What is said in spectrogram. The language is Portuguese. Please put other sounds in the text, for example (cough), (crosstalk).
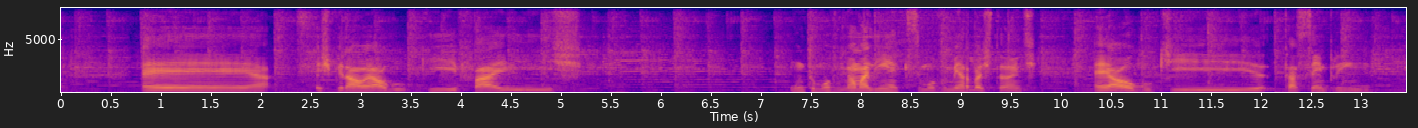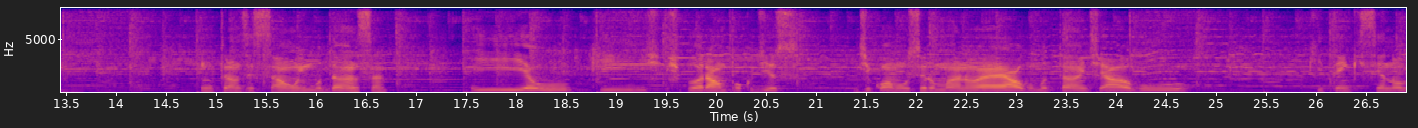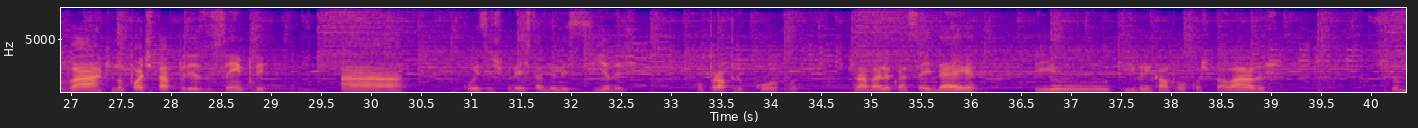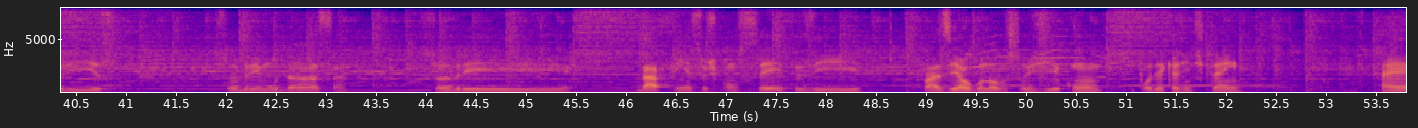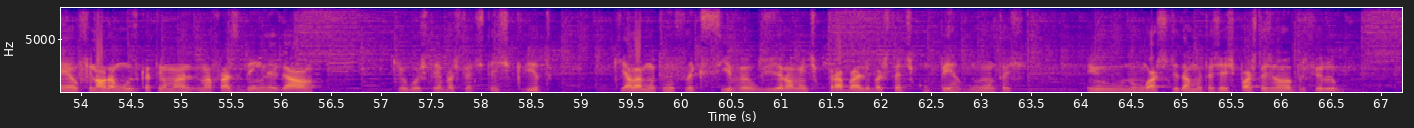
É... Espiral é algo que faz muito movimento, é uma linha que se movimenta bastante. É algo que tá sempre em em transição, em mudança, e eu quis explorar um pouco disso, de como o ser humano é algo mutante, é algo que tem que se inovar, que não pode estar preso sempre a coisas pré-estabelecidas. O próprio corpo trabalha com essa ideia e eu quis brincar um pouco com as palavras sobre isso, sobre mudança sobre dar fim a seus conceitos e fazer algo novo surgir com o poder que a gente tem. É, o final da música tem uma, uma frase bem legal que eu gostei bastante de ter escrito, que ela é muito reflexiva. Eu geralmente trabalho bastante com perguntas. Eu não gosto de dar muitas respostas, não. Eu prefiro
